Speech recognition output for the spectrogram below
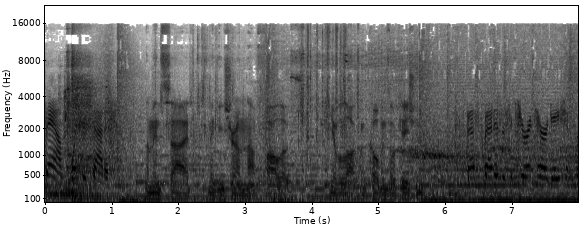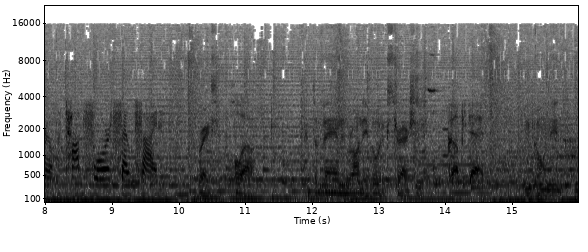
Sam, what's your status? I'm inside, making sure I'm not followed. You have a lock on Kobin's location? Best bet is a secure interrogation room. Top floor, south side. Briggs, pull out. Get the van and rendezvous at extraction. Copy that. I'm going in.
